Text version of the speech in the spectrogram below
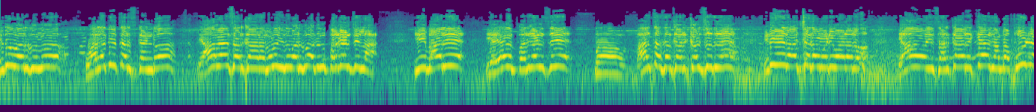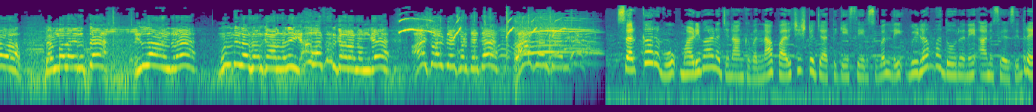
ಇದುವರೆಗೂ ವರದಿ ತರಿಸ್ಕೊಂಡು ಯಾವ್ಯಾವ ಸರ್ಕಾರಗಳು ಇದುವರೆಗೂ ಅದನ್ನು ಪರಿಗಣಿಸಿಲ್ಲ. ಈ ಬಾರಿ ಏನು ಪರಿಗಣಿಸಿ ಭಾರತ ಸರ್ಕಾರ ಕಳಿಸಿದ್ರೆ ಇಡೀ ರಾಜ್ಯದ ಮಡಿವಾಳರು ಯಾವ ಈ ಸರ್ಕಾರಕ್ಕೆ ನಮ್ಮ ಪೂರ್ಣ ಬೆಂಬಲ ಇರುತ್ತೆ? ಇಲ್ಲ ಅಂದ್ರೆ ಮುಂದಿನ ಸರ್ಕಾರದಲ್ಲಿ ಯಾವ ಸರ್ಕಾರ ನಮ್ಗೆ ಆಶ್ವಾಸನೆ ಕೊಡ್ತೈತೆ? ಆ ಸರ್ಕಾರಕ್ಕೆ ಸರ್ಕಾರವು ಮಡಿವಾಳ ಜನಾಂಗವನ್ನ ಪರಿಶಿಷ್ಟ ಜಾತಿಗೆ ಸೇರಿಸುವಲ್ಲಿ ವಿಳಂಬ ಧೋರಣೆ ಅನುಸರಿಸಿದ್ರೆ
